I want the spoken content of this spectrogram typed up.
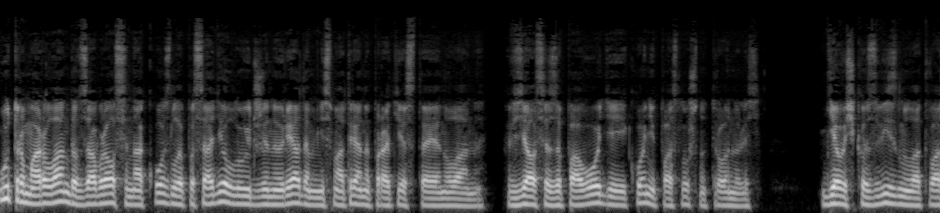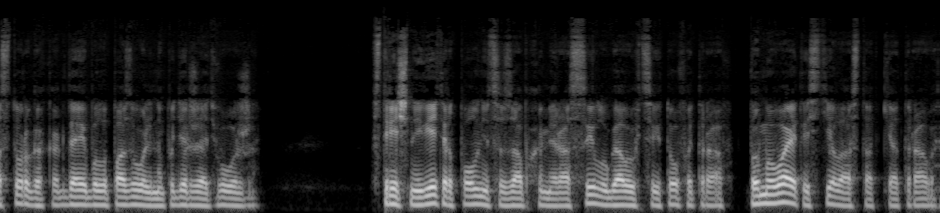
Утром Орландо взобрался на козлы посадил Луиджину рядом, несмотря на протесты Энлана. Взялся за поводья, и кони послушно тронулись. Девочка взвизгнула от восторга, когда ей было позволено подержать вожжи. Встречный ветер полнится запахами росы, луговых цветов и трав, помывает из тела остатки отравы.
